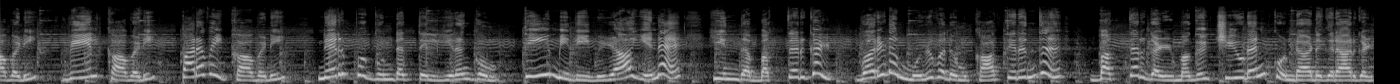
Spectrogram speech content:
காவடி வேல் காவடி பறவை காவடி நெருப்பு குண்டத்தில் இறங்கும் தீமிதி விழா என இந்த பக்தர்கள் வருடம் முழுவதும் காத்திருந்து பக்தர்கள் மகிழ்ச்சியுடன் கொண்டாடுகிறார்கள்.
